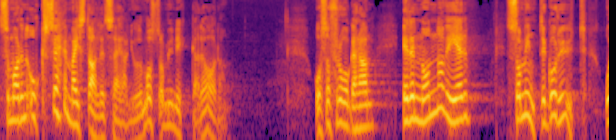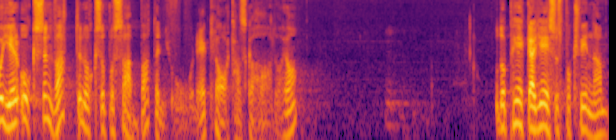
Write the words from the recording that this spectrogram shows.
som har en oxe hemma i stallet, säger han. Jo, då måste de ju nicka, det har de. Och så frågar han, är det någon av er som inte går ut och ger oxen vatten också på sabbaten? Jo, det är klart han ska ha då, ja. Och då pekar Jesus på kvinnan.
